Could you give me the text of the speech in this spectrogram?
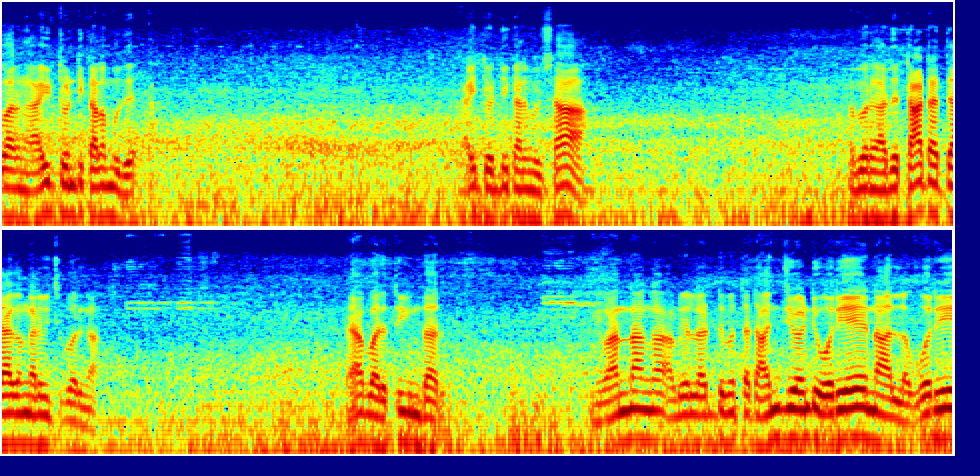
பாருங்க ஐ டுவெண்ட்டி கிளம்புது. ஐ டுவெண்ட்டி கிளம்பிடுச்சா? பாருங்கள் அது டாட்டா தியாகம் கிளம்பிச்சு பாருங்க. வியாபாரி தூக்கிட்டாரு இங்கே வந்தாங்க அப்படியே லட்டு மெத்தட்டு. அஞ்சு வண்டி ஒரே நாளில் ஒரே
